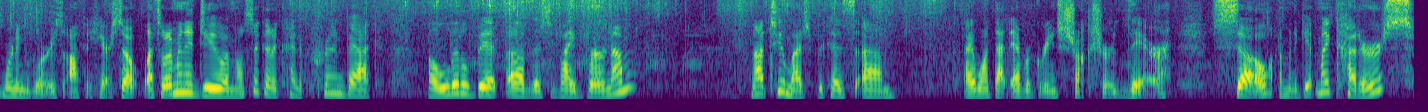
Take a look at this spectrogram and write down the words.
morning glories off of here. So that's what I'm going to do. I'm also going to kind of prune back a little bit of this viburnum. Not too much because um, I want that evergreen structure there. So I'm going to get my cutters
